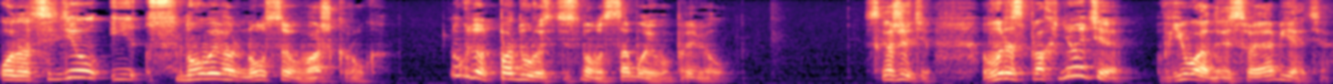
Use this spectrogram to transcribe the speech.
он отсидел и снова вернулся в ваш круг. Ну, кто-то по дурости снова с собой его привел. Скажите, вы распахнете в его адрес свои объятия?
